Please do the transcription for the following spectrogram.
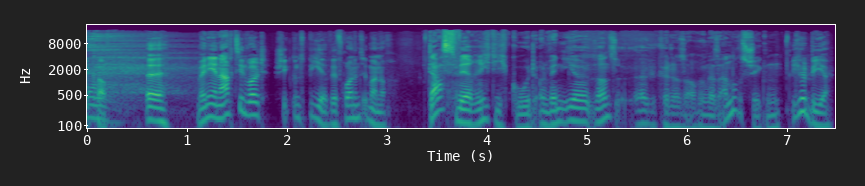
gekauft. Äh, wenn ihr nachziehen wollt, schickt uns Bier. Wir freuen uns immer noch. Das wäre richtig gut. Und wenn ihr sonst, äh, wir können uns auch irgendwas anderes schicken. Ich will Bier.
